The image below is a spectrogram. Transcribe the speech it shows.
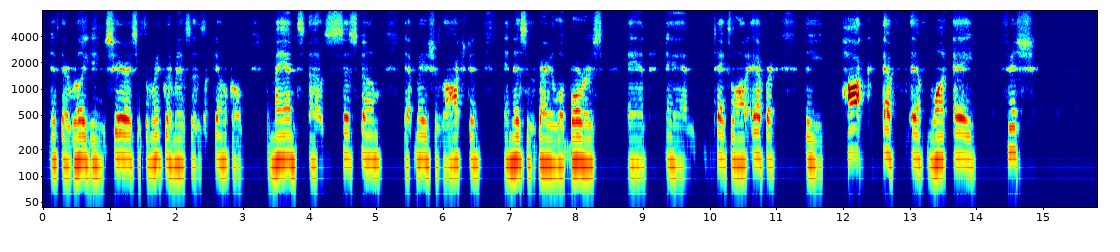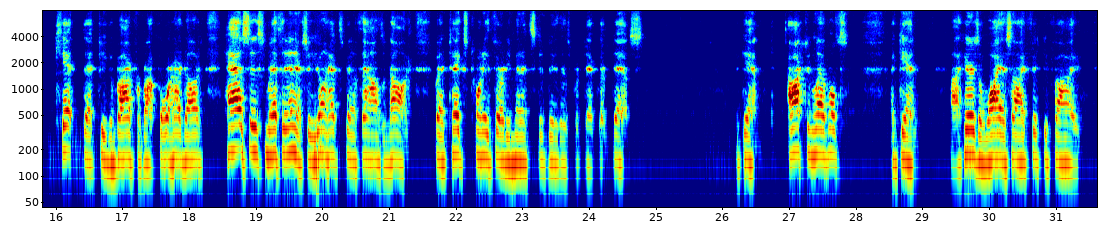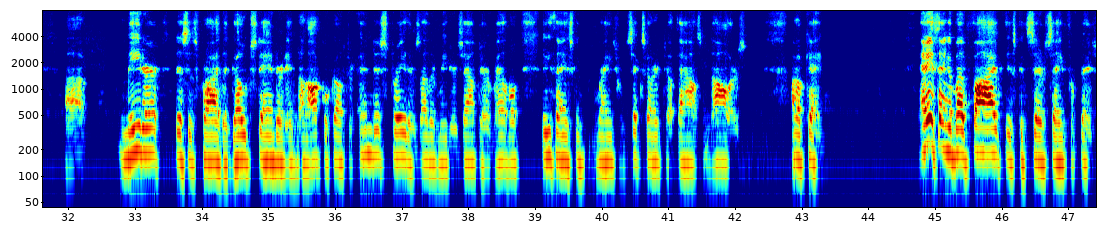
if they're really getting serious. If the Winkler method is a chemical demand uh, system that measures the oxygen, and this is very laborious and and takes a lot of effort. The Hach FF1A fish kit that you can buy for about $400 has this method in it. So you don't have to spend a thousand dollars, but it takes 20, 30 minutes to do this particular test. Again, oxygen levels. Again, uh, here's a YSI 55 uh, meter. This is probably the gold standard in the aquaculture industry. There's other meters out there available. These things can range from 600 to $1,000. Okay. Anything above five is considered safe for fish.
